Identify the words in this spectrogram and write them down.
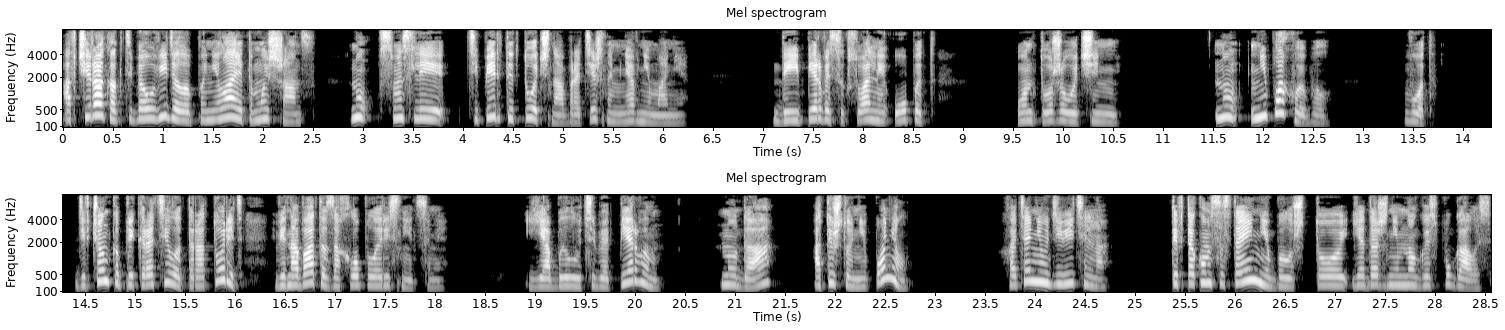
А вчера, как тебя увидела, поняла, это мой шанс. Ну, в смысле, теперь ты точно обратишь на меня внимание. Да и первый сексуальный опыт, он тоже очень ну, неплохой был. Вот. Девчонка прекратила тараторить, виновато захлопала ресницами. «Я был у тебя первым?» «Ну да. А ты что, не понял?» «Хотя неудивительно. Ты в таком состоянии был, что я даже немного испугалась».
